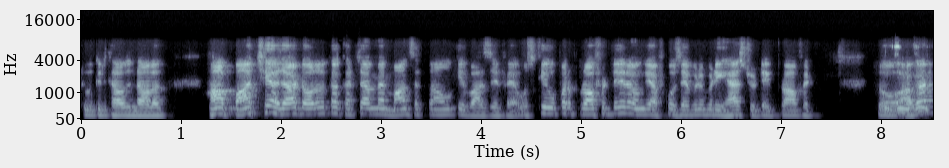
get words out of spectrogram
two three thousand dollar हाँ पाँच छह हज़ार डॉलर का खर्चा मैं मान सकता हूँ कि वाजिफ है। उसके ऊपर प्रॉफिट दे रहे होंगे of course everybody has to take profit तो अगर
